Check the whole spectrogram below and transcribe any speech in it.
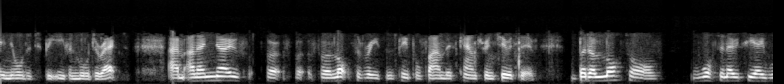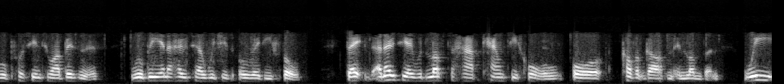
in order to be even more direct. Um, and I know for for lots of reasons, people found this counterintuitive, but a lot of what an OTA will put into our business will be in a hotel which is already full. An OTA would love to have County Hall or Covent Garden in London. We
